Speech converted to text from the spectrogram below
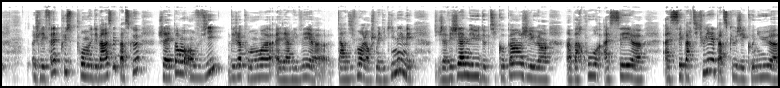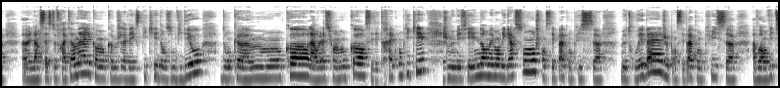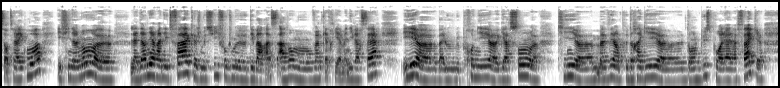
je l'ai faite plus pour me débarrasser parce que j'avais pas envie. Déjà pour moi, elle est arrivée euh, tardivement, alors je mets des guillemets, mais j'avais jamais eu de petits copains. J'ai eu un, parcours assez euh, assez particulier parce que j'ai connu euh, euh, l'inceste fraternel comme, comme je l'avais expliqué dans une vidéo. Donc euh, mon corps, la relation à mon corps, c'était très compliqué. Je me méfiais énormément des garçons, je pensais pas qu'on puisse me trouver belle, je pensais pas qu'on puisse avoir envie de sortir avec moi. Et finalement, la dernière année de fac, je me suis dit, il faut que je me débarrasse avant mon 24e anniversaire. Et bah, le, le, premier garçon qui euh, m'avait un peu dragué euh, dans le bus pour aller à la fac.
